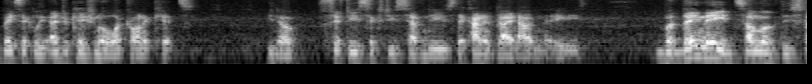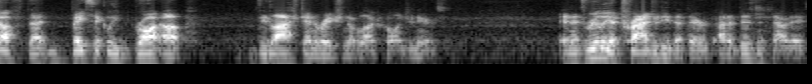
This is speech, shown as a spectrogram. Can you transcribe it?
basically educational electronic kits you know, 50s, 60s, 70s. They kind of died out in the 80s. But they made some of the stuff that basically brought up the last generation of electrical engineers. And it's really a tragedy that they're out of business nowadays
